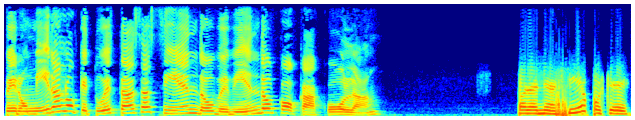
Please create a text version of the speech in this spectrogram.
pero mira lo que tú estás haciendo bebiendo Coca-Cola. Para energía, porque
